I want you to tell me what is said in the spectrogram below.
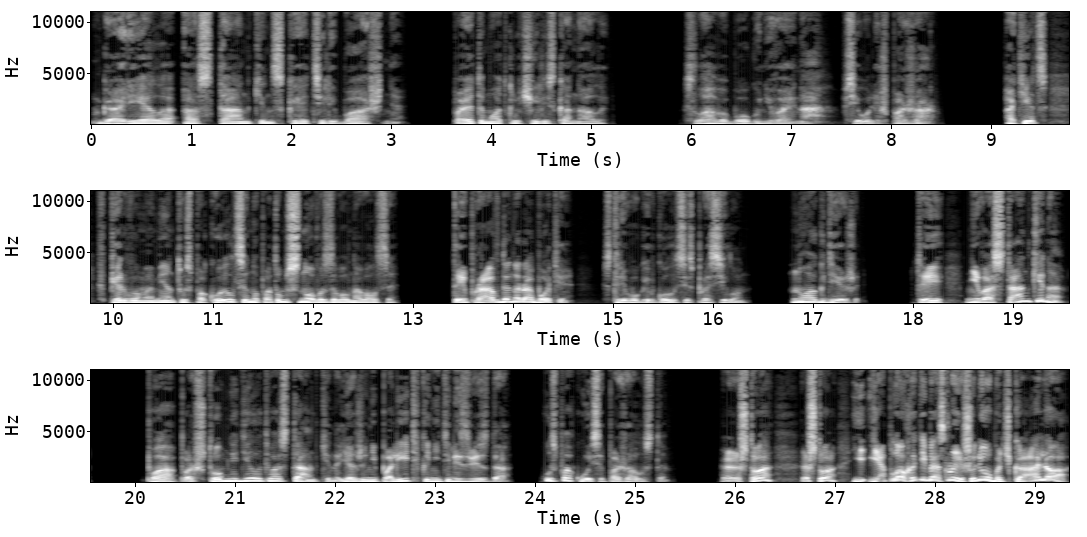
Горела Останкинская телебашня, поэтому отключились каналы. Слава богу, не война, всего лишь пожар. Отец в первый момент успокоился, но потом снова заволновался. — Ты правда на работе? — с тревогой в голосе спросил он. — Ну а где же? — Ты не в Останкино? — Папа, что мне делать в Останкино? Я же не политика, не телезвезда. Успокойся, пожалуйста. — Что? Что? Я плохо тебя слышу, Любочка, алло!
